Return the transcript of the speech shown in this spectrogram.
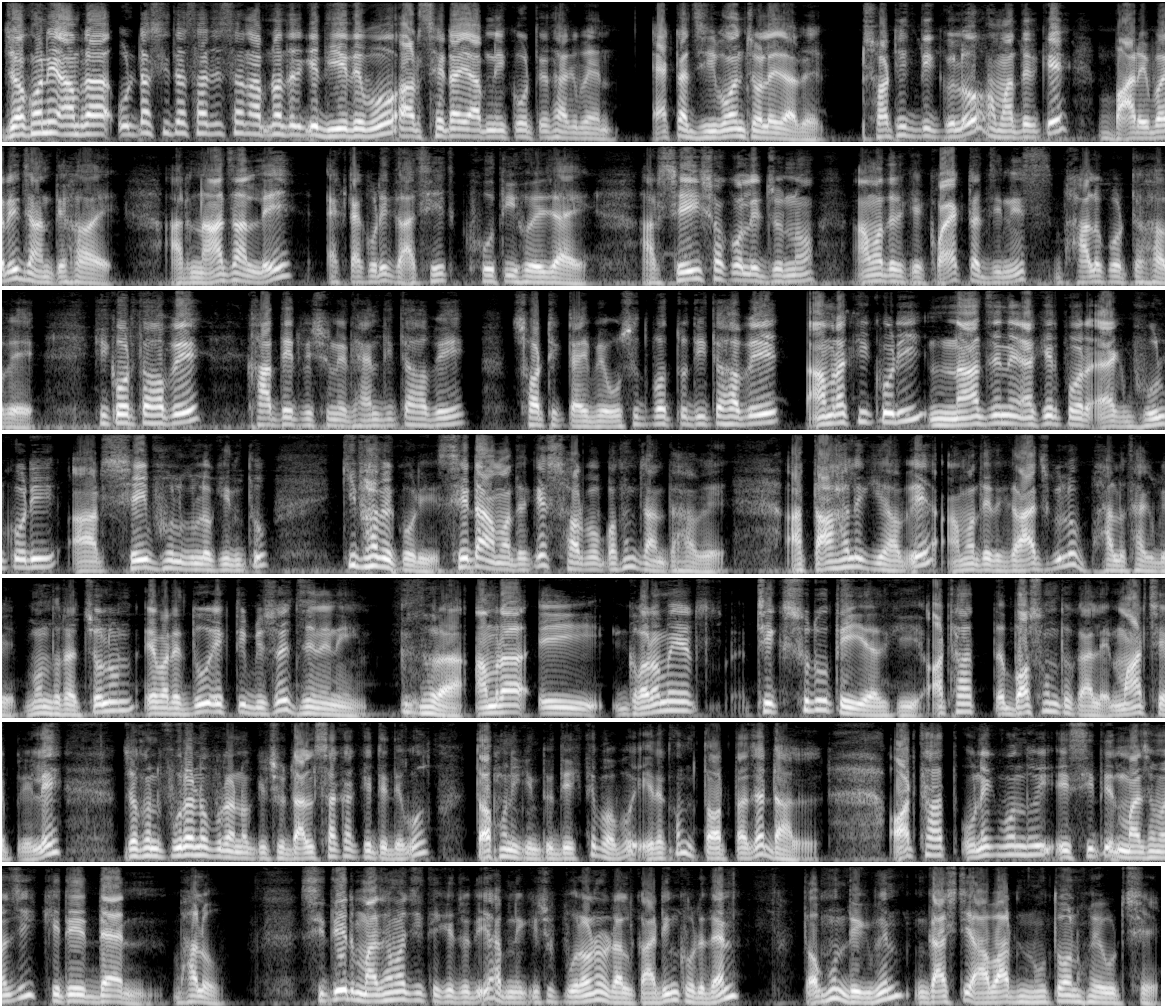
যখনই আমরা উল্টা সিধা সাজেশন আপনাদেরকে দিয়ে দেব, আর সেটাই আপনি করতে থাকবেন। একটা জীবন চলে যাবে। সঠিক দিকগুলো আমাদেরকে বারে বারে জানতে হয়। আর না জানলে একটা করে গাছের ক্ষতি হয়ে যায়। আর সেই সকলের জন্য আমাদেরকে কয়েকটা জিনিস ভালো করতে হবে। কি করতে হবে? খাদ্যের পিছনে ধ্যান দিতে হবে। সঠিক টাইমে ওষুধপত্র দিতে হবে। আমরা কি করি? না জেনে একের পর এক ভুল করি। আর সেই ভুলগুলো কিন্তু কীভাবে করি, সেটা আমাদেরকে সর্বপ্রথম জানতে হবে। আর তাহলে কি হবে, আমাদের গাছগুলো ভালো থাকবে। বন্ধুরা, চলুন এবারে দু একটি বিষয় জেনে নিই। বন্ধুরা, আমরা এই গরমের ঠিক শুরুতেই আর কি, অর্থাৎ বসন্তকালে, মার্চ, এপ্রিলে, যখন পুরানো পুরানো কিছু ডাল শাখা কেটে দেব, তখনই কিন্তু দেখতে পাবো এরকম তরতাজা ডাল। অর্থাৎ অনেক বন্ধুই এই শীতের মাঝামাঝি কেটে দেন ভালো। শীতের মাঝামাঝি থেকে যদি আপনি কিছু পুরানো ডাল কাটিং করে দেন তখন দেখবেন গাছটি আবার নূতন হয়ে উঠছে।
